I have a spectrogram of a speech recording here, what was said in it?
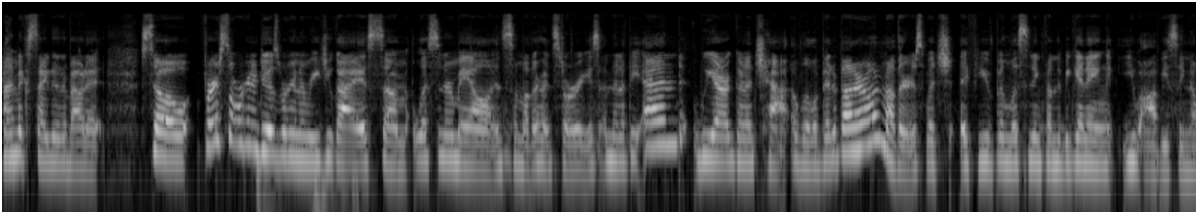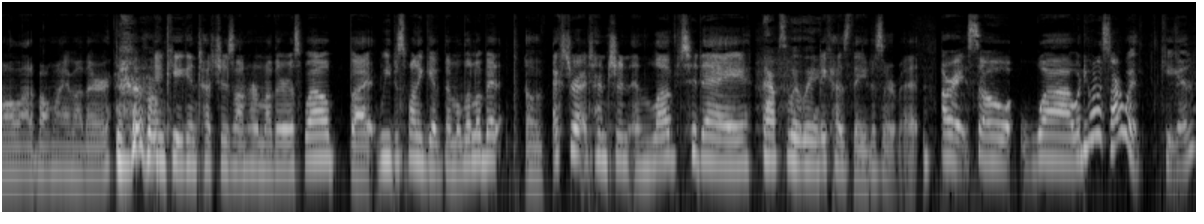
I'm excited about it. So, first, what we're going to do is we're going to read you guys some listener mail and some motherhood stories. And then at the end, we are going to chat a little bit about our own mothers, which, if you've been listening from the beginning, you obviously know a lot about my mother. and Keegan touches on her mother as well. But we just want to give them a little bit of extra attention and love today Absolutely. because they deserve it. All right. So, uh, what do you want to start with, Keegan?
